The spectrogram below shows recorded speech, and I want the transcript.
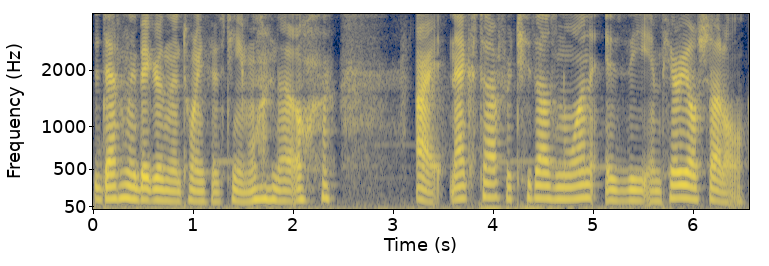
definitely bigger than the 2015 one though. All right, next up for 2001 is the Imperial Shuttle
